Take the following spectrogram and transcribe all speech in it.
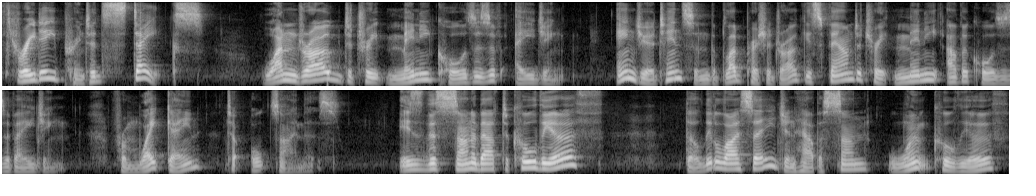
3D printed steaks. One drug to treat many causes of aging. Angiotensin, the blood pressure drug, is found to treat many other causes of aging, from weight gain to Alzheimer's. Is the sun about to cool the earth? The Little Ice Age and how the sun won't cool the earth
